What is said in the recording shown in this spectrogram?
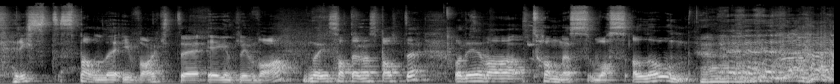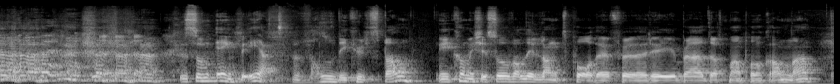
trist spillet jeg valgte egentlig var når jeg satt der og spilte. Og det var Thomas Was Alone. Som egentlig er et veldig kult spill. Jeg kom ikke så veldig langt på det før jeg ble dratt med på noe annet.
